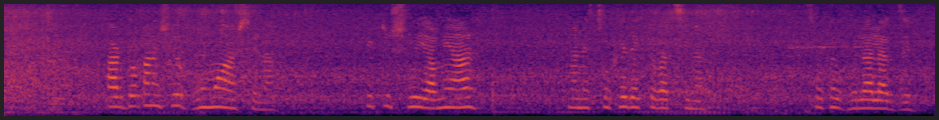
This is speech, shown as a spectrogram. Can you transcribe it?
আর দোকানে শুয়ে ঘুমও আসে না। একটু শুই, আমি আর মানে চোখে দেখতে পাচ্ছি না। চোখে ঘোলা লাগছে।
